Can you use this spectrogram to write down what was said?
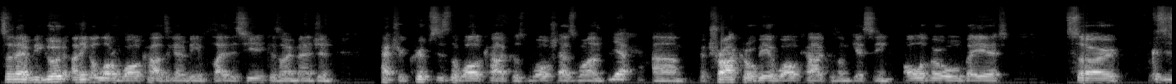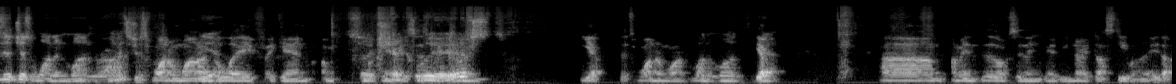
So that'd be good. I think a lot of wild cards are going to be in play this year because I imagine Patrick Cripps is the wild card because Walsh has one. Yep. Um, Petracca will be a wild card because I'm guessing Oliver will be it. So Because is it just one and one, right? it's just one on one, I Yeah. believe. Again, I'm So looking at this as we're going. checklist, Yep, that's one on one. one and one. Yep. Um, I mean, there's obviously then going to be no Dusty one either.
